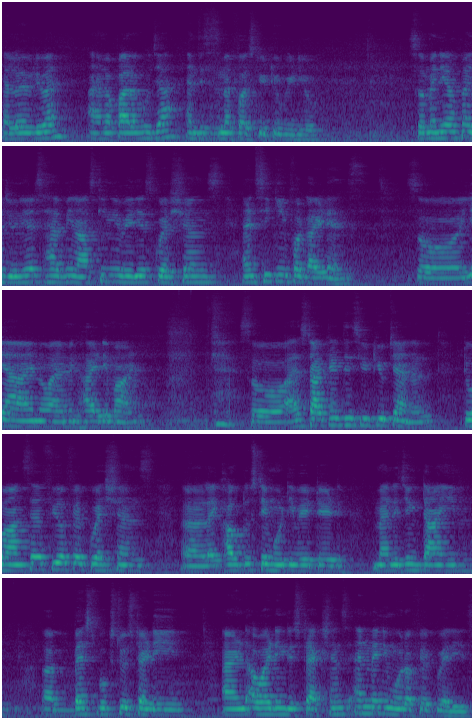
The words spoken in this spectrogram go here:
Hello everyone, I am Apar Ahuja and this is my first YouTube video. So many of my juniors have been asking me various questions and seeking for guidance. So yeah, I know I am in high demand. so I started this YouTube channel to answer a few of your questions uh, like how to stay motivated, managing time, uh, best books to study and avoiding distractions and many more of your queries.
